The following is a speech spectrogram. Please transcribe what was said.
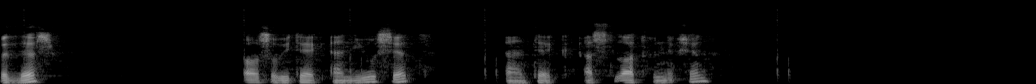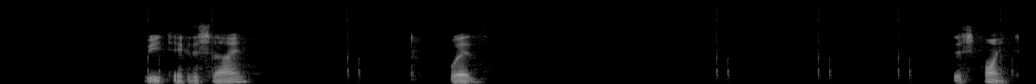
With this also we take a new set and take a slot connection. We take this line with this point.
